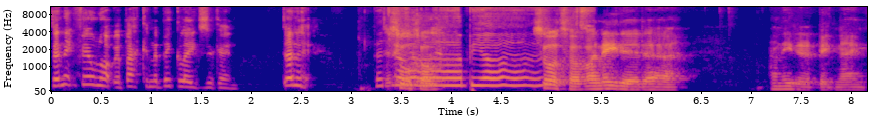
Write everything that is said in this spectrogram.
doesn't it feel like we're back in the big leagues again? Doesn't it? Sort of. Sort of. I needed, uh, I needed a big name.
